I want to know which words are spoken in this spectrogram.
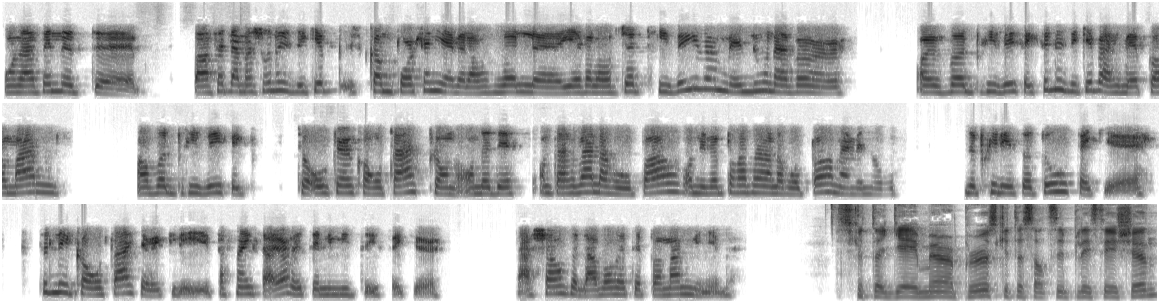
on avait notre. Euh, en fait, la majorité des équipes, comme Portland, il y avait leur vol, euh, il y avait leur jet privé, là, mais nous, on avait un, un vol privé. Fait que toutes les équipes arrivaient pas mal en vol privé. Fait que t'as aucun contact. Puis on, on, a des, on est arrivé à l'aéroport. On n'est même pas rentré à l'aéroport. On avait nos, on a pris les autos. Fait que tous les contacts avec les personnes extérieures étaient limités. Fait que la chance de l'avoir était pas mal minime. Est-ce que t'as gamé un peu? Est-ce que t'as sorti le PlayStation?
